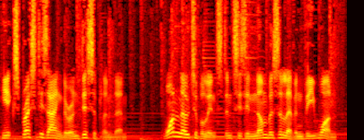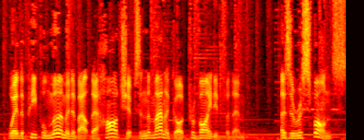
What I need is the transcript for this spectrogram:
he expressed his anger and disciplined them. One notable instance is in Numbers 11 v1, where the people murmured about their hardships and the manna God provided for them. As a response,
